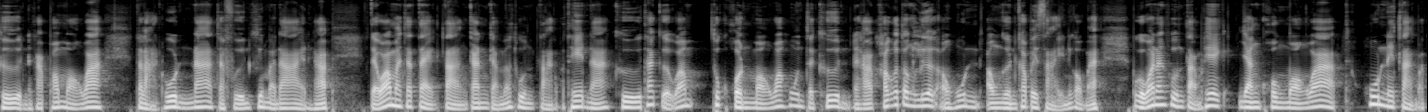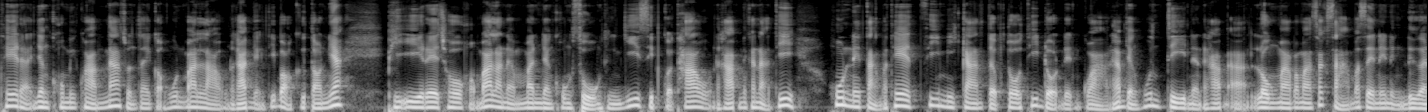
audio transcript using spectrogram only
คืนนะครับเพราะมองว่าตลาดหุ้นน่าจะฟื้นขึ้นมาได้นะครับแต่ว่ามันจะแตกต่างกันกับนักทุนต่างประเทศนะ คือถ้าเกิดว่าทุกคนมองว่าหุ้นจะขึ้นนะครับเขาก็ต้องเลือกเอาหุ้นเอาเงินเข้าไปใส่นึกออกไหมปรากฏว่านักทุนต่างประเทศยังคงมองว่าหุ้นในต่างประเทศอะยังคงมีความน่าสนใจกว่าหุ้นบ้านเรานะครับอย่างที่บอกคือตอนนี้ PE ratio ของบ้านเราเนี่ยมันยังคงสูงถึง 20 กว่าเท่านะครับในขณะที่ หุ้นในต่างประเทศที่มีการเติบโตที่โดดเด่นกว่านะครับอย่างหุ้นจีนเนี่ยนะครับลงมาประมาณสัก 3%ใน 1 เดือน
